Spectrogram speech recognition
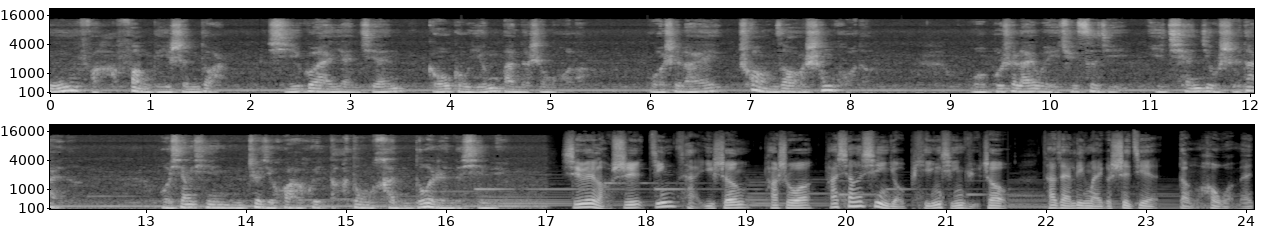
无法放低身段，习惯眼前狗狗营般的生活了。我是来创造生活的，我不是来委屈自己以迁就时代的。我相信这句话会打动很多人的心灵。席伟老师精彩一生，他说他相信有平行宇宙，他在另外一个世界等候我们。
